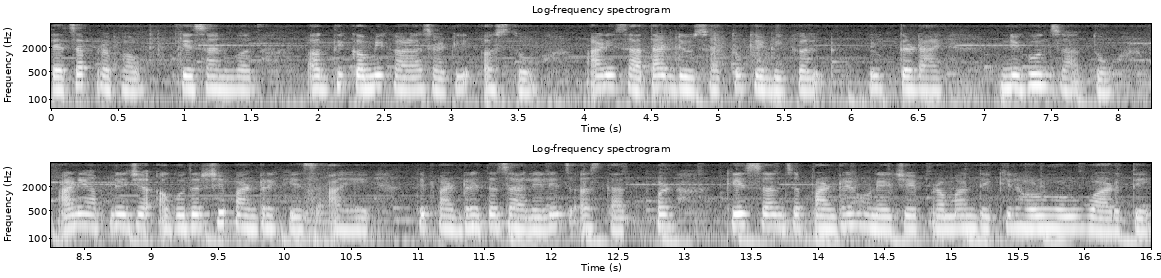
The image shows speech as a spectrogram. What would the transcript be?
त्याचा प्रभाव केसांवर अगदी कमी काळासाठी असतो. आणि सात आठ दिवसात तो केमिकलयुक्त डाय निघून जातो. आणि आपले जे अगोदरचे पांढरे केस आहे ते पांढरे तर झालेलेच असतात पण केसांचं पांढरे होण्याचे प्रमाण देखील हळूहळू वाढते.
